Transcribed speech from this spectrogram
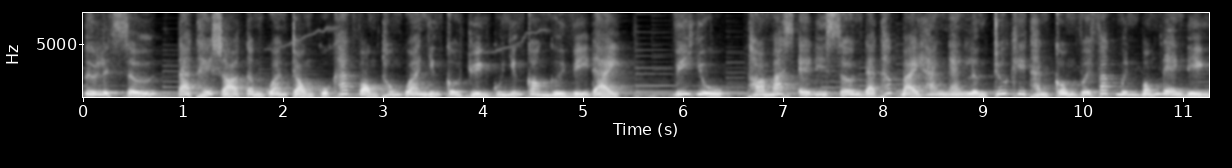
Từ lịch sử, ta thấy rõ tầm quan trọng của khát vọng thông qua những câu chuyện của những con người vĩ đại. Ví dụ, Thomas Edison đã thất bại hàng ngàn lần trước khi thành công với phát minh bóng đèn điện.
